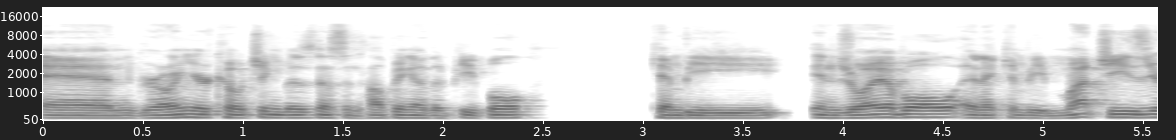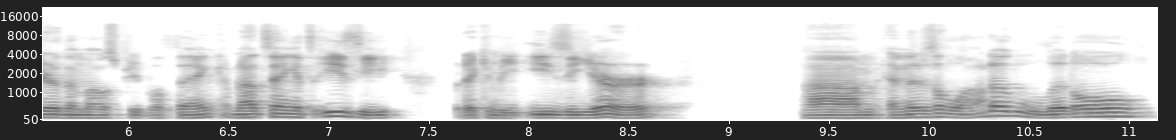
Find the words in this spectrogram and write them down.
and growing your coaching business and helping other people can be enjoyable and it can be much easier than most people think. I'm not saying it's easy, but it can be easier. Um, and there's a lot of little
